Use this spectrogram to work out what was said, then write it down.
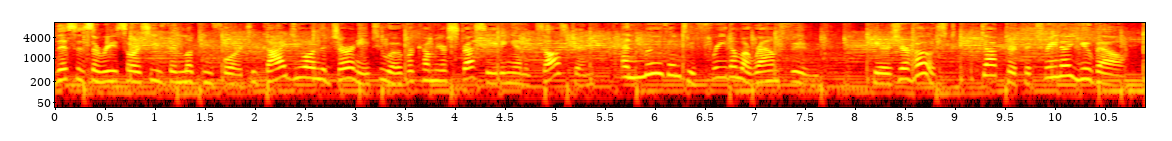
This is the resource you've been looking for to guide you on the journey to overcome your stress eating and exhaustion and move into freedom around food. Here's your host, Dr. Katrina Ubel.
